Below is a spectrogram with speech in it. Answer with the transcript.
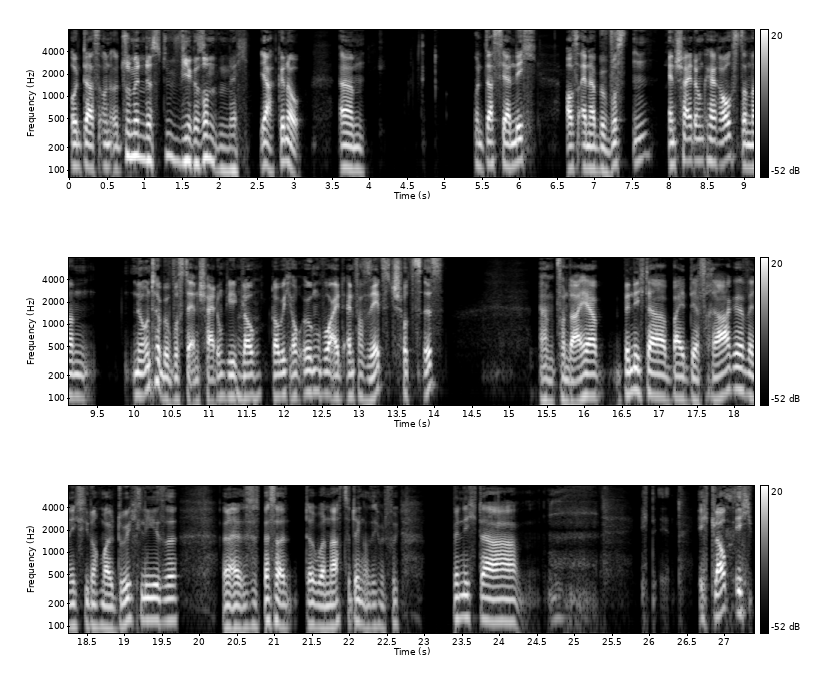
Und das, und, und zumindest wir Gesunden nicht. ja, genau. Ähm, und das ja nicht aus einer bewussten Entscheidung heraus, sondern eine unterbewusste Entscheidung, die glaube Mhm. glaub ich auch irgendwo ein, einfach Selbstschutz ist. Ähm, von daher bin ich da bei der Frage, wenn ich sie nochmal durchlese, äh, es ist besser darüber nachzudenken und sich mit Früh bin ich da, ich, ich glaube, ich,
